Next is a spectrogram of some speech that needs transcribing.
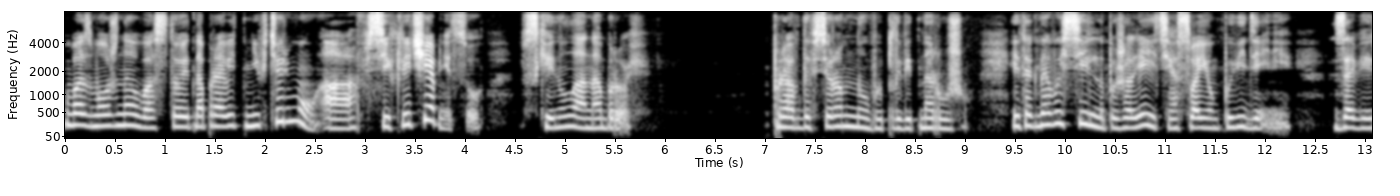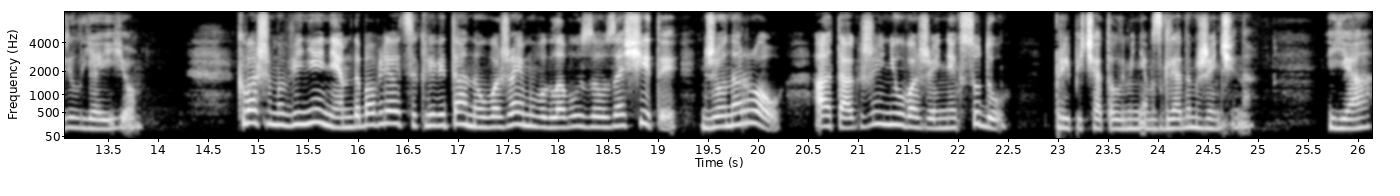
Возможно, вас стоит направить не в тюрьму, а в психлечебницу. Вскинула она бровь. Правда все равно выплывет наружу, и тогда вы сильно пожалеете о своем поведении —— заверил я ее. «К вашим обвинениям добавляются клевета на уважаемого главу зоозащиты Джона Роу, а также неуважение к суду», — припечатала меня взглядом женщина. Я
